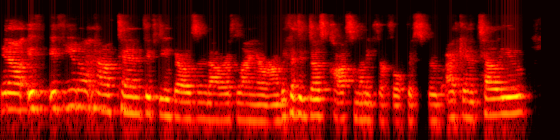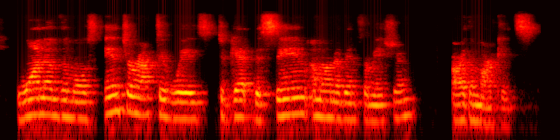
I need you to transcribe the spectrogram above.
you know, if if you don't have ten, fifteen thousand dollars lying around, because it does cost money for focus group, I can tell you one of the most interactive ways to get the same amount of information are the markets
